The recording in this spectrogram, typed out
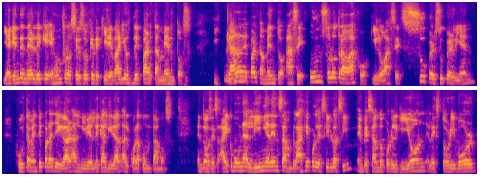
Y hay que entender de que es un proceso que requiere varios departamentos y cada departamento hace un solo trabajo y lo hace súper, súper bien, justamente para llegar al nivel de calidad al cual apuntamos. Entonces, hay como una línea de ensamblaje, por decirlo así, empezando por el guion, el storyboard,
